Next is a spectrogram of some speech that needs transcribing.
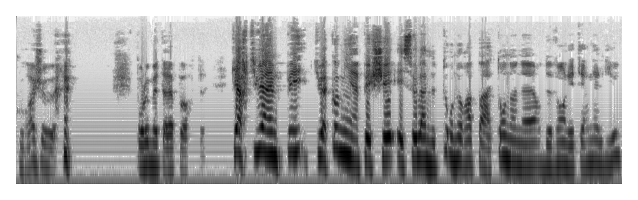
courageux pour le mettre à la porte. Car tu as, un tu as commis un péché et cela ne tournera pas à ton honneur devant l'éternel Dieu.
